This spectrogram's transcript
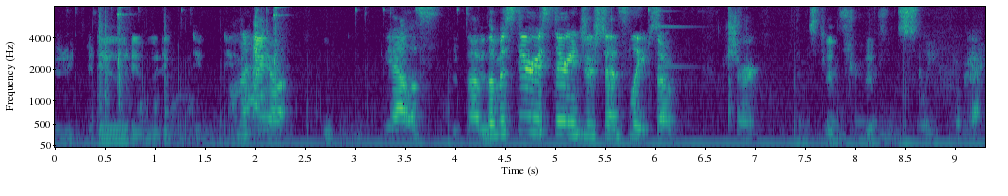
I'm gonna hang up. Yeah, let's. The, the mysterious stranger said sleep, so sure. The mysterious Oops, stranger oops. in sleep. Okay.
